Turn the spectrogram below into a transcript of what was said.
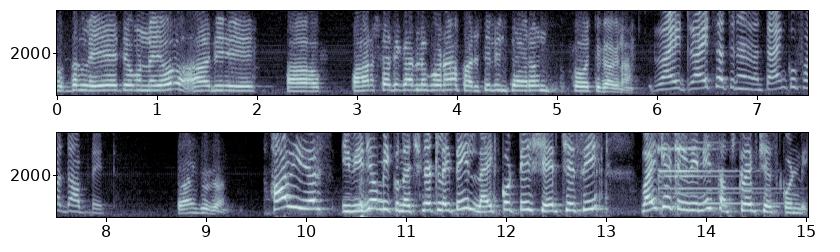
ముద్రలు ఏవైతే ఉన్నాయో అది అధికారులు కూడా పరిశీలించారు అని చెప్పుకోవచ్చు Gagana. Right right Satyanarayana. Thank you for the update thank you hi years ఈ వీడియో మీకు నచ్చినట్లయితే లైక్ కొట్టి షేర్ చేసి వైకే టీవీని సబ్స్క్రైబ్ చేసుకోండి.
